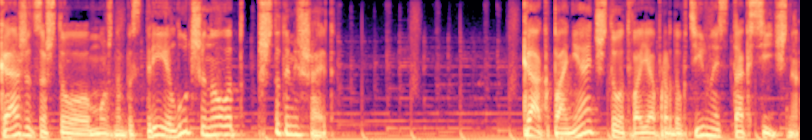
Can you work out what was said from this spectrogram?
Кажется, что можно быстрее, лучше, но вот что-то мешает. Как понять, что твоя продуктивность токсична?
